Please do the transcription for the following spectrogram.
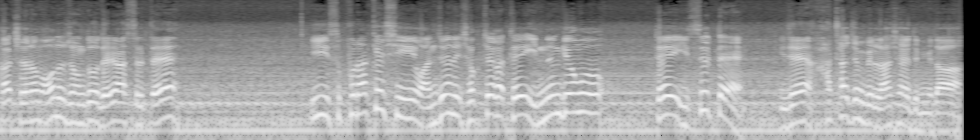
아까처럼 어느 정도 내려왔을 때 이 스프라켓이 완전히 적재가 돼 있는 경우 돼 있을 때 이제 하차 준비를 하셔야 됩니다.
